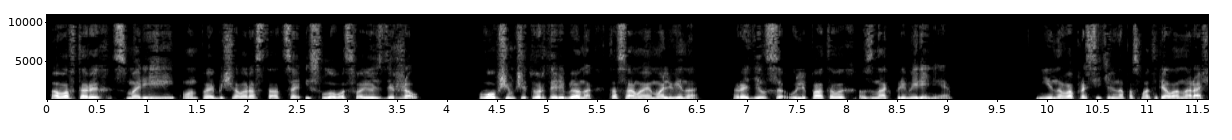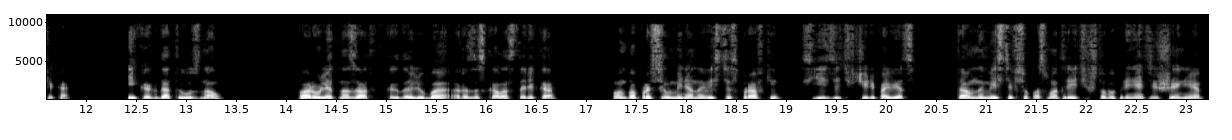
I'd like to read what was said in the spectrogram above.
А во-вторых, с Марией он пообещал расстаться и слово свое сдержал. В общем, четвертый ребенок, та самая Мальвина, родился у Липатовых в знак примирения. Нина вопросительно посмотрела на Рафика. «И когда ты узнал?» Пару лет назад, когда Люба разыскала старика. Он попросил меня навести справки, съездить в Череповец, там на месте все посмотреть, чтобы принять решение,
